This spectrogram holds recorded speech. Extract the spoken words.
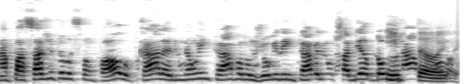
na passagem pelo São Paulo, cara, ele não entrava no jogo, ele entrava, ele não sabia dominar a Então, bola.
